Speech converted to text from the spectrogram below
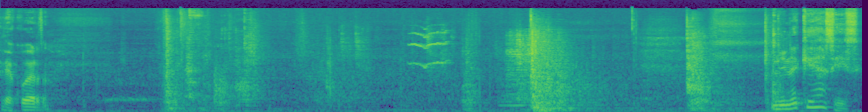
De acuerdo. Nina, ¿qué haces?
